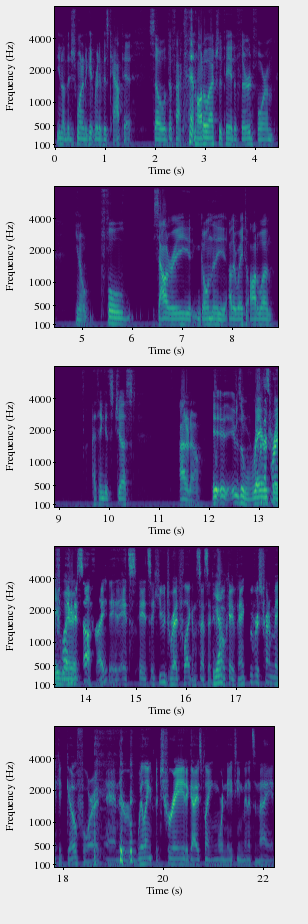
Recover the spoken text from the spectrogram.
you know, they just wanted to get rid of his cap hit. So the fact that Ottawa actually paid a third for him, you know, full salary going the other way to Ottawa, I think it's just, I don't know. It, it, it was a rare that's trade red flag where in itself, right? It, it's it's a huge red flag in the sense that Yeah. okay, Vancouver's trying to make it go for it, and they're willing to trade a guy who's playing more than 18 minutes a night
